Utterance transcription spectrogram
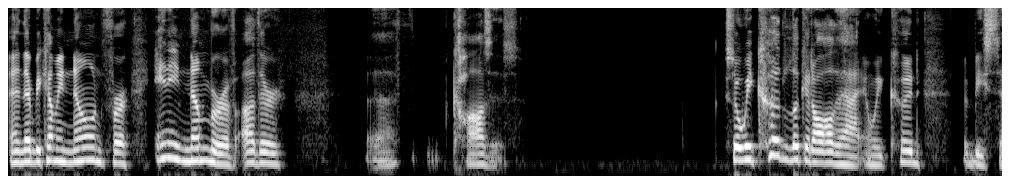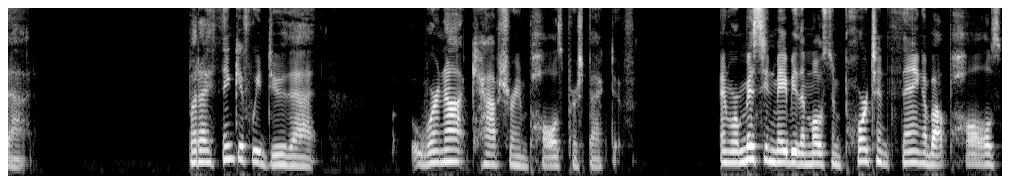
And they're becoming known for any number of other uh, causes. So we could look at all that and we could be sad. But I think if we do that, we're not capturing Paul's perspective. And we're missing maybe the most important thing about Paul's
